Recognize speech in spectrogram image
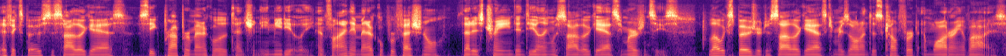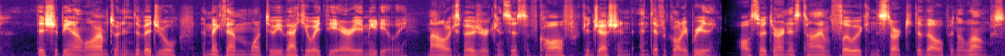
If exposed to silo gas, seek proper medical attention immediately and find a medical professional that is trained in dealing with silo gas emergencies. Low exposure to silo gas can result in discomfort and watering of eyes. This should be an alarm to an individual and make them want to evacuate the area immediately. Mild exposure consists of cough, congestion, and difficulty breathing. Also during this time, fluid can start to develop in the lungs.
